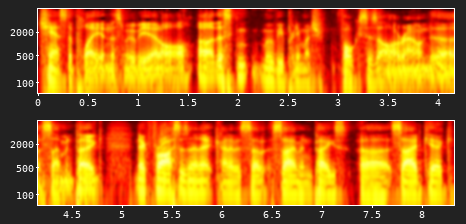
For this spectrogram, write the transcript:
chance to play in this movie at all. Uh, this movie pretty much focuses all around uh, Simon Pegg. Nick Frost is in it, kind of as Simon Pegg's uh, sidekick.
